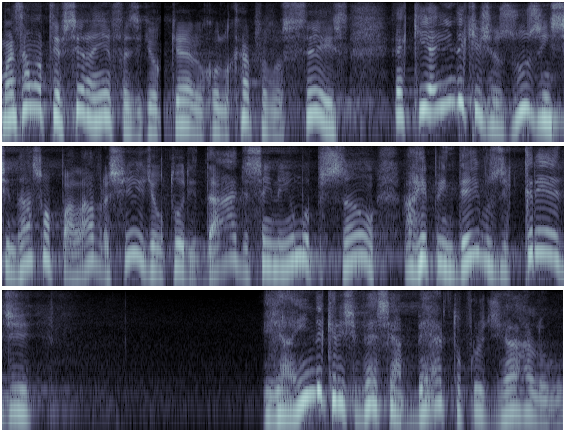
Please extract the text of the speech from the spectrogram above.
Mas há uma terceira ênfase que eu quero colocar para vocês: é que, ainda que Jesus ensinasse uma palavra cheia de autoridade, sem nenhuma opção, arrependei-vos e crede, e ainda que ele estivesse aberto para o diálogo,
